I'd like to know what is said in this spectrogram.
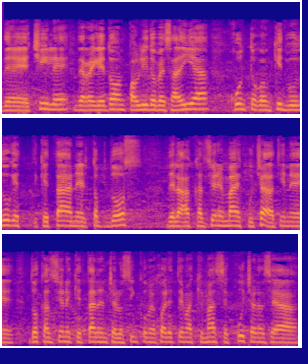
de Chile, de reggaetón, Paulito Pesadilla, junto con Kid Voodoo, que, está en el top 2 de las canciones más escuchadas. Tiene dos canciones que están entre los cinco mejores temas que más se escuchan, o sea,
